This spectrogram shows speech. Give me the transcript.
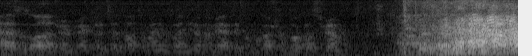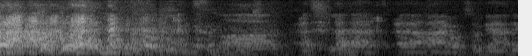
ehhez az alacsony frekvencia tartományhoz annyira nem a magasabbakat sem. A, ezt lehet e, háromszögelni,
